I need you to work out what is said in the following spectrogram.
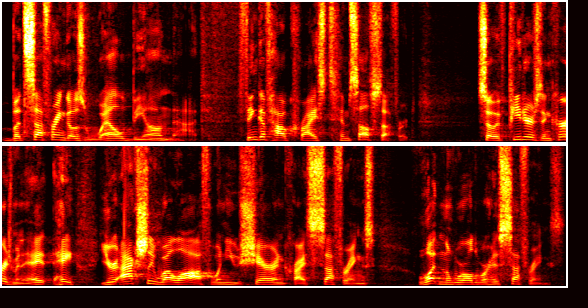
But suffering goes well beyond that. Think of how Christ himself suffered. So if Peter's encouragement, hey, hey, you're actually well off when you share in Christ's sufferings, what in the world were his sufferings?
